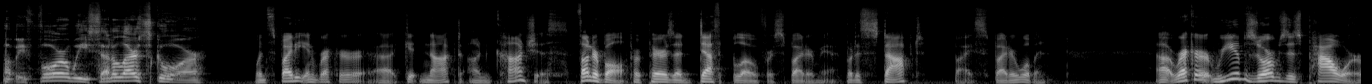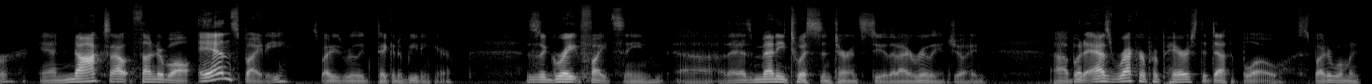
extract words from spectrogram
but before we settle our score, When Spidey and Wrecker uh, get knocked unconscious, Thunderball prepares a death blow for Spider Man, but is stopped by Spider Woman. Uh, Wrecker reabsorbs his power and knocks out Thunderball and Spidey. Spidey's really taking a beating here. This is a great fight scene uh, that has many twists and turns too that I really enjoyed. Uh, but as Wrecker prepares the death blow, Spider Woman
